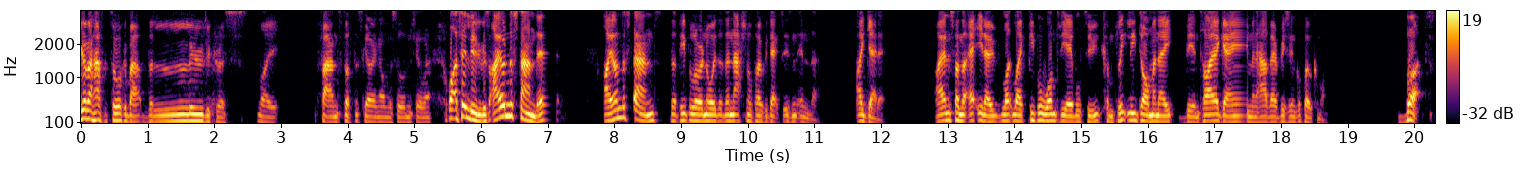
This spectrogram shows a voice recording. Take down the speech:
gonna have to talk about the ludicrous like fan stuff that's going on with Sword and Shield. Well, I say ludicrous. I understand it. I understand that people are annoyed that the national Pokedex isn't in there. I get it. I understand that eh, you know, like like people want to be able to completely dominate the entire game and have every single Pokemon. But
